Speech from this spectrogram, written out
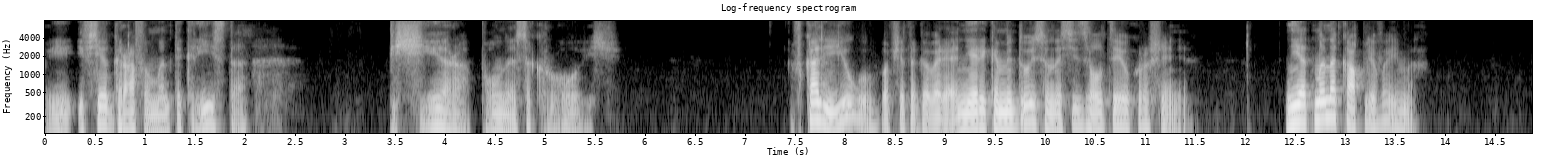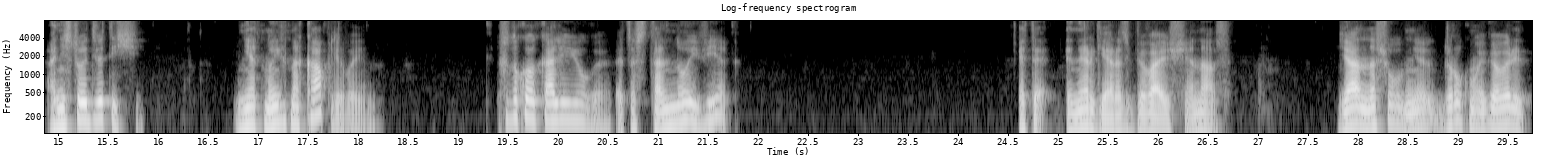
и, и все графы Монте-Кристо, пещера, полная сокровищ. В Кали-Югу, вообще-то говоря, не рекомендуется носить золотые украшения. Нет, мы накапливаем их. Они стоят 2000. Нет, мы их накапливаем. Что такое Кали-юга? Это стальной век. Это энергия, разбивающая нас. Я ношу, мне друг мой говорит,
